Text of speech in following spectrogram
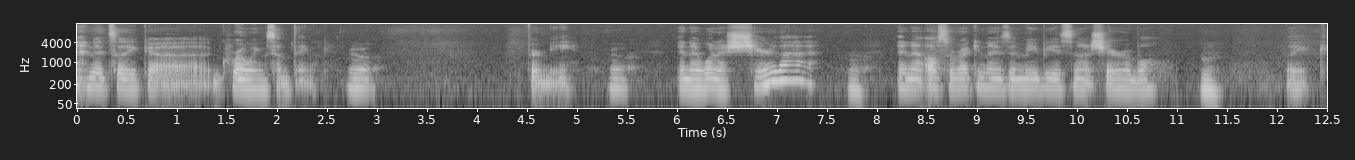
and it's like uh, growing something Yeah. for me. Yeah. And I want to share that. Mm. And I also recognize that maybe it's not shareable. Mm. Like,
